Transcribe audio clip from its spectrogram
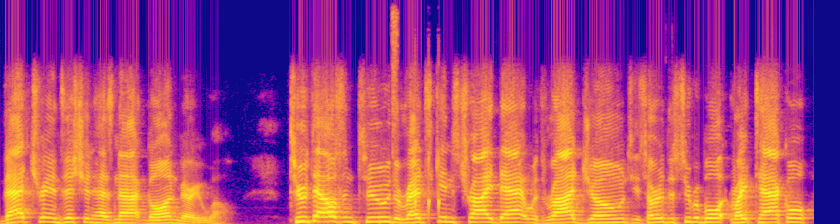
that transition has not gone very well. 2002, the Redskins tried that with Rod Jones. He started the Super Bowl at right tackle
